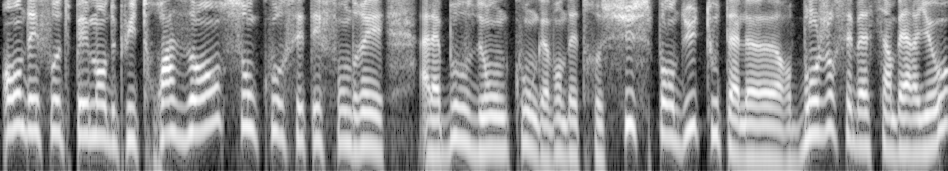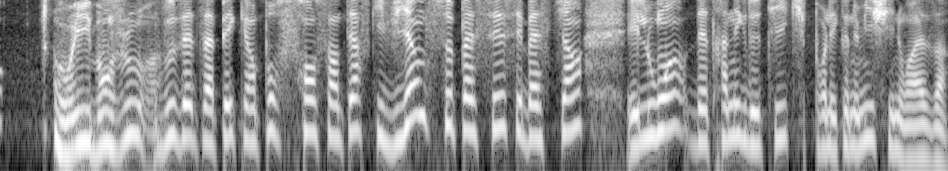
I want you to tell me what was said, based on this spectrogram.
en défaut de paiement depuis trois ans. Son cours s'est effondré à la bourse de Hong Kong avant d'être suspendu tout à l'heure. Bonjour Sébastien Berriot. Oui, bonjour. Vous êtes à Pékin pour France Inter. Ce qui vient de se passer, Sébastien, est loin d'être anecdotique pour l'économie chinoise.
